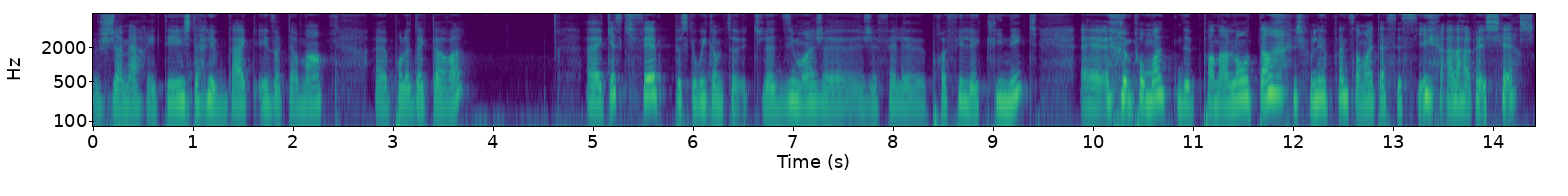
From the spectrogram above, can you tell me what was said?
jamais arrêté. J'étais allée bac exactement euh, pour le doctorat. Euh, qu'est-ce qui fait, parce que oui, comme tu, l'as dit, moi, j'ai fait le profil clinique. Euh, pour moi, pendant longtemps, je voulais pas nécessairement être associée à la recherche.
